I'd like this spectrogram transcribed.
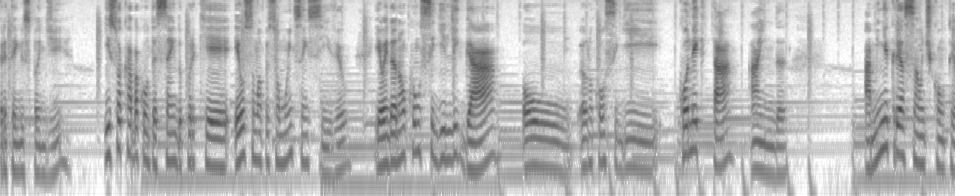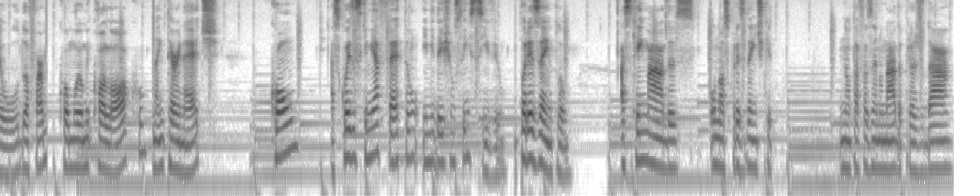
Pretendo expandir isso acaba acontecendo porque eu sou uma pessoa muito sensível e eu ainda não consegui ligar ou eu não consegui conectar ainda a minha criação de conteúdo, a forma como eu me coloco na internet com as coisas que me afetam e me deixam sensível. Por exemplo, as queimadas, o nosso presidente que não tá fazendo nada para ajudar,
